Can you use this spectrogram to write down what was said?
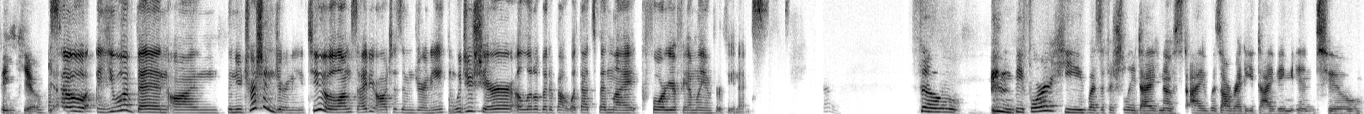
Thank you. Yeah. So, you have been on the nutrition journey too, alongside your autism journey. Would you share a little bit about what that's been like for your family and for Phoenix? So, before he was officially diagnosed, I was already diving into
